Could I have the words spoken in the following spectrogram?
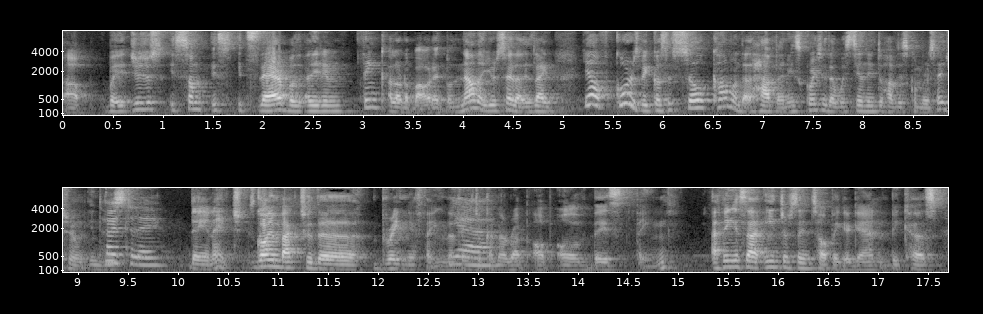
uh, but it just it's some it's, it's there but i didn't think a lot about it but now that you say that it's like yeah of course because it's so common that happen it's crazy that we still need to have this conversation in this day and age. It's going back to the Britney thing, think Yeah. to kind of wrap up all of this thing, I think it's an interesting topic again because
